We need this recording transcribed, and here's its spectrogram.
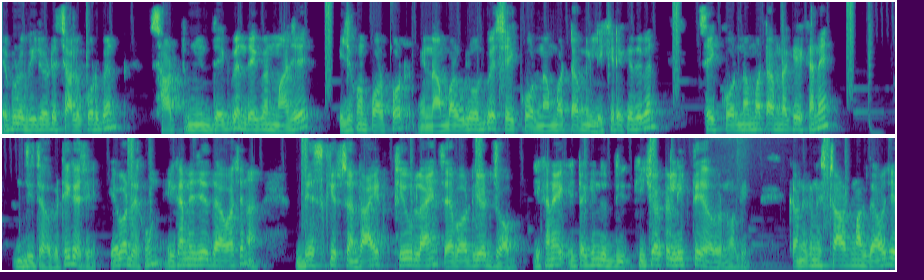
এরপরে ভিডিওটা চালু করবেন। ষাট মিনিট দেখবেন দেখবেন মাঝে কিছুক্ষণ পরপর এই নাম্বারগুলো উঠবে, সেই কোড নাম্বারটা আপনি লিখে রেখে দেবেন। সেই কোড নাম্বারটা আপনাকে এখানে দিতে হবে, ঠিক আছে? এবার দেখুন, এখানে যে দেওয়া আছে না description write few lines about your job এখানে এটা কিন্তু কিছু একটা লিখতেই হবে আমাকে। কারণ এখানে স্টার্ট মার্ক দেওয়া আছে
